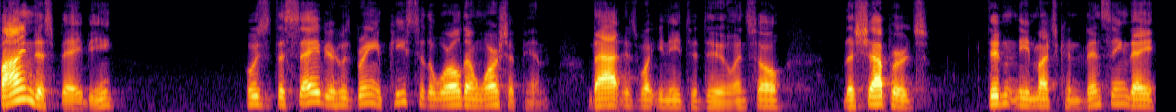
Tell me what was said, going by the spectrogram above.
find this baby who's the Savior, who's bringing peace to the world, and worship him. That is what you need to do. And so the shepherds didn't need much convincing. They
